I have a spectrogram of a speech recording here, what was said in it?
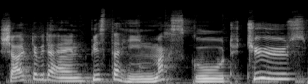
Schalte wieder ein. Bis dahin, mach's gut. Tschüss.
